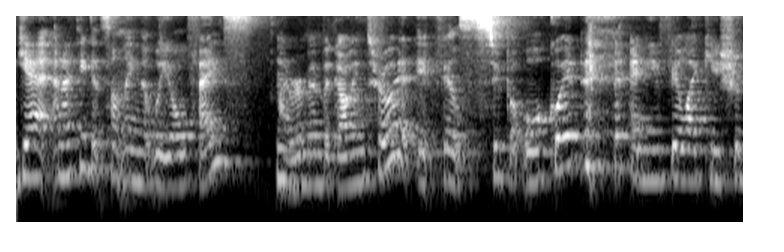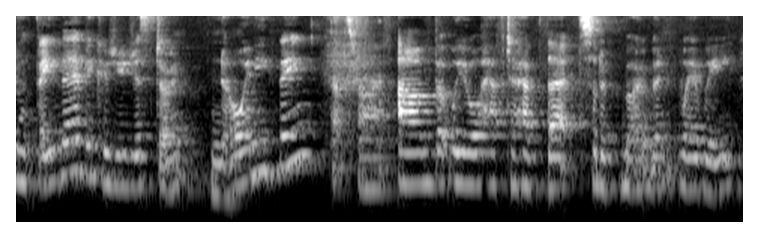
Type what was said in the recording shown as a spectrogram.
Yeah, and I think it's something that we all face. Mm. I remember going through it. It feels super awkward, and you feel like you shouldn't be there because you just don't know anything. That's right. Um, but we all have to have that sort of moment where we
